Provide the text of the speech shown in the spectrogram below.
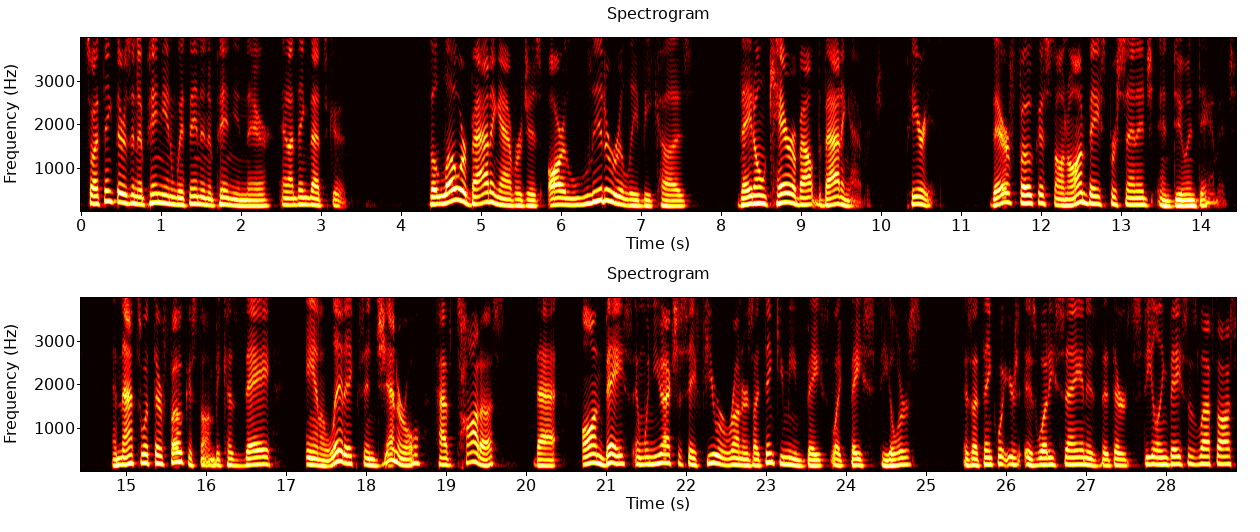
So I think there's an opinion within an opinion there, and I think that's good. The lower batting averages are literally because they don't care about the batting average. Period. They're focused on on base percentage and doing damage. And that's what they're focused on because they, analytics in general, have taught us that on base, and when you actually say fewer runners, I think you mean base, like base stealers, is I think what you're is what he's saying is that they're stealing bases left off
